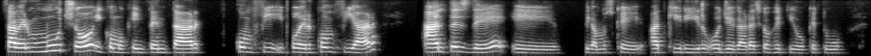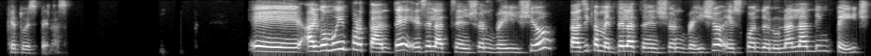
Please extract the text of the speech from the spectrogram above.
saber mucho y como que intentar y poder confiar antes de eh, digamos que adquirir o llegar a ese objetivo que tú, que tú esperas. Eh, algo muy importante es el attention ratio. Básicamente el attention ratio es cuando en una landing page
